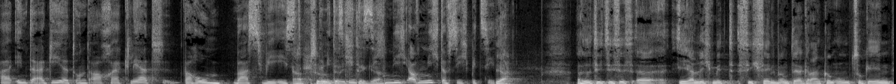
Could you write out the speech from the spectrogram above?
äh, interagiert und auch erklärt, warum was wie ist, Absolut damit das richtig, Kind sich nicht, auf, nicht auf sich bezieht. Ja, also dieses äh, ehrlich mit sich selber und der Erkrankung umzugehen,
